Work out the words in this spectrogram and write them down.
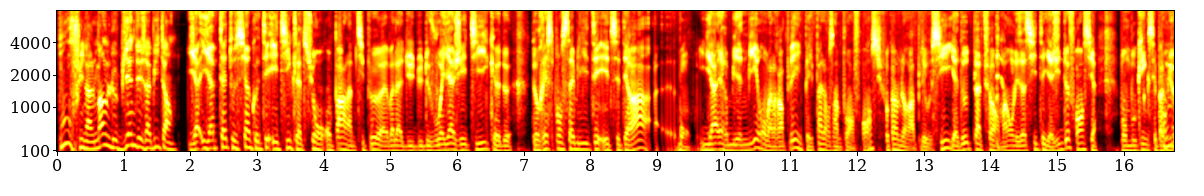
pour finalement le bien des habitants. Il y a, y a peut-être aussi un côté éthique là-dessus. On, parle un petit peu, euh, voilà, du, du, de voyage éthique, de, de responsabilité, etc. Euh, bon, il y a Airbnb, on va le rappeler, ils payent pas leurs impôts en France. Il faut quand même le rappeler aussi. Il y a d'autres plateformes, hein, on les a citées. Il y a Gîte de France, il y a bon Booking, c'est pas mieux,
